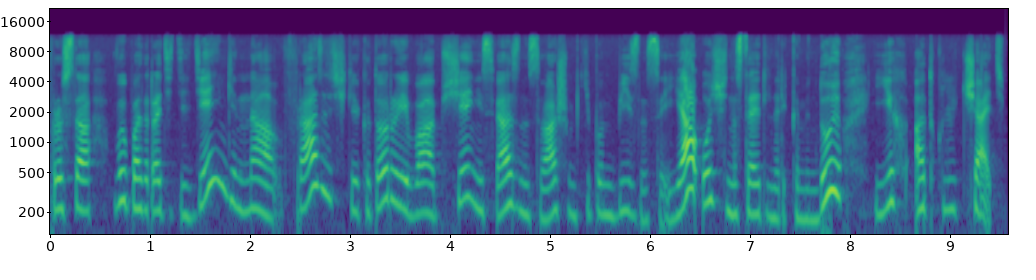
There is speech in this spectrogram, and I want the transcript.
просто вы потратите деньги на фразочки, которые вообще не связаны с вашим типом бизнеса. Я очень настоятельно рекомендую их отключать.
